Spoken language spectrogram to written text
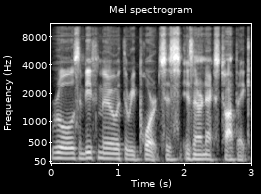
rules and be familiar with the reports is is our next topic.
